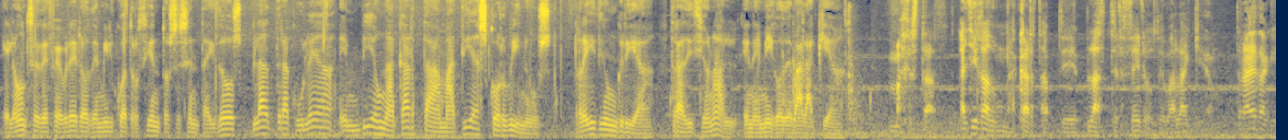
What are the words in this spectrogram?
El 11 de febrero de 1462, Vlad Draculea envía una carta a Matías Corvinus, rey de Hungría, tradicional enemigo de Valaquia. Majestad, ha llegado una carta de Vlad III de Valaquia. Traed aquí.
